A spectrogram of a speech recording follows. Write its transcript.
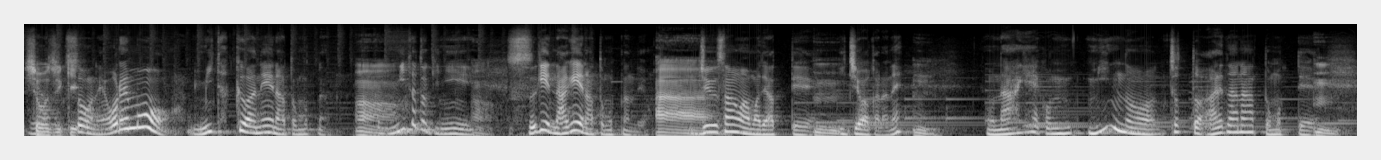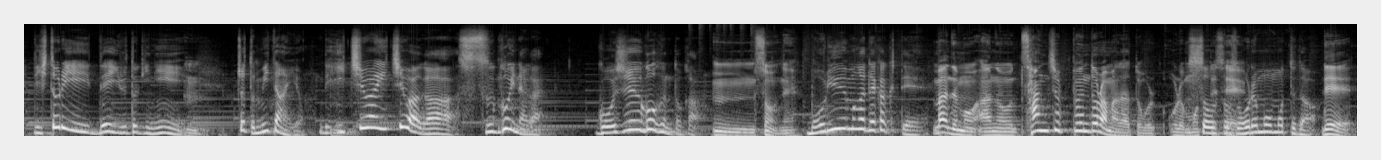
正直。そうね。俺も見たくはねえなと思った見た時にうん。すげえ長えなと思ったんだよ。あー。13話まであってうん。1話からね。うん。もう長え。これ見んのちょっとあれだなと思って。うん。で一人でいる時にうん。ちょっと見たんよ。で1話1話がすごい長い。55分とか。うんそうね。ボリュームがでかくて。まあでもあの30分ドラマだと俺俺思ってて。そうそうそう俺も思ってた。で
